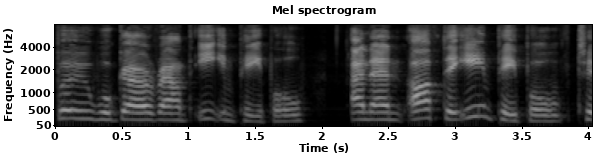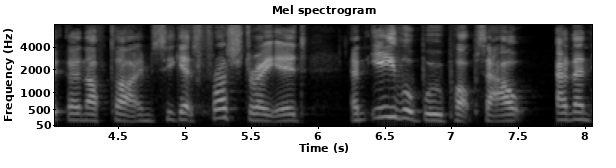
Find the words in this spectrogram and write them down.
Boo will go around eating people, and then after eating people enough times, he gets frustrated, and Evil Boo pops out, and then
